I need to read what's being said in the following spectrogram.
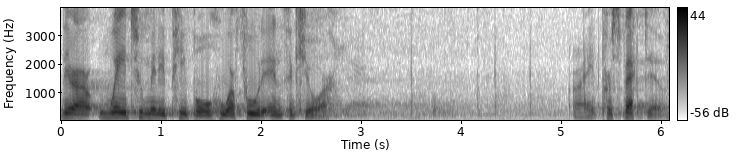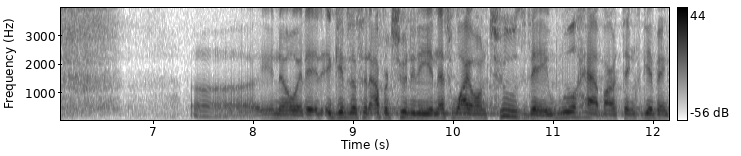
there are way too many people who are food insecure. All right, perspective. Uh, you know, it, it, gives us an opportunity, and that's why on Tuesday we'll have our Thanksgiving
